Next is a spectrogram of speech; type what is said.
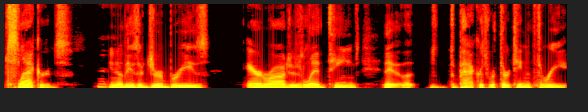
slackers. You know, these are Drew Brees, Aaron Rodgers led teams. They, uh, the Packers were thirteen and three.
